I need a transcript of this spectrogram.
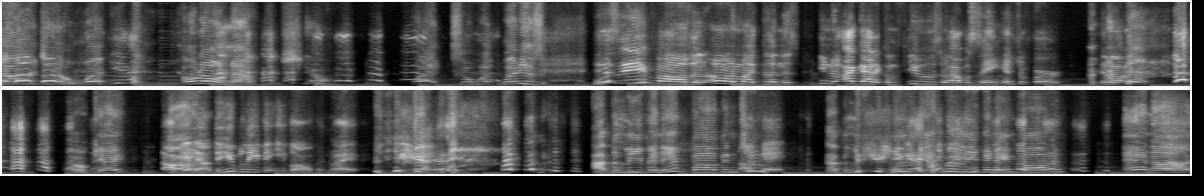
theology or what? Yeah, Hold on now. Shoot. What? So what? What is it? it's evolving. Oh my goodness. You know, I got it confused when I was saying introvert. You know? okay. Okay, Alright. now, do you believe in evolving, right? Yeah. I believe in evolving too. Okay. I believe Okay. I believe in evolving and uh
